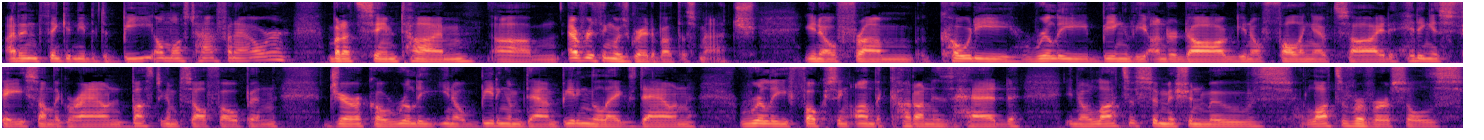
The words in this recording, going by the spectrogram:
I didn't think it needed to be almost half an hour, but at the same time, um, everything was great about this match. You know, from Cody really being the underdog, you know, falling outside, hitting his face on the ground, busting himself open, Jericho really, you know, beating him down, beating the legs down, really focusing on the cut on his head, you know, lots of submission moves, lots of reversals.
